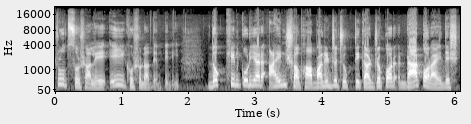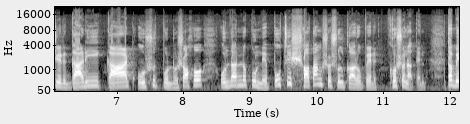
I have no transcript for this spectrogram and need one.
ট্রুথ সোশ্যালে এই ঘোষণা দেন তিনি। দক্ষিণ কোরিয়ার আইনসভা বাণিজ্য চুক্তি কার্যকর না করায় দেশটির গাড়ি, কাঠ ওষুধ পণ্য সহ অন্যান্য পণ্যে পঁচিশ শতাংশ শুল্ক আরোপের ঘোষণা দেন। তবে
